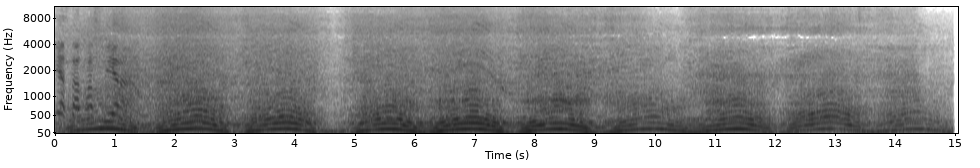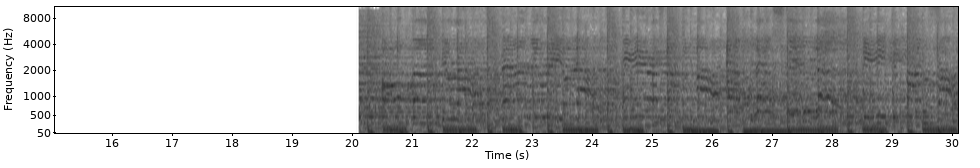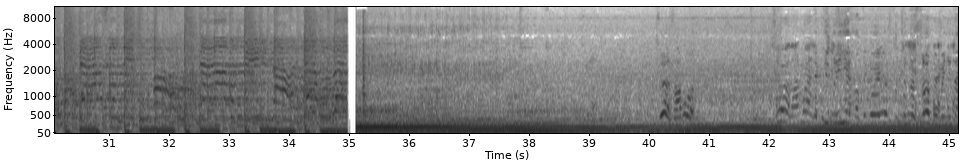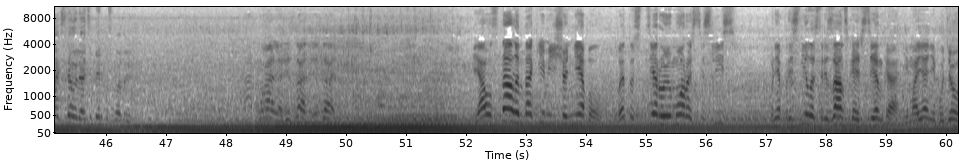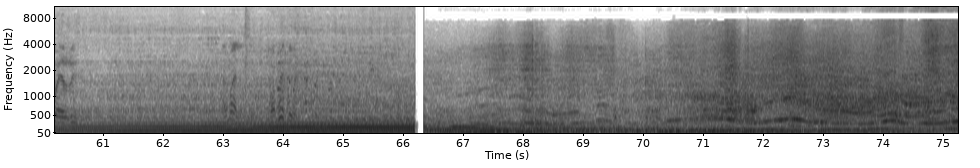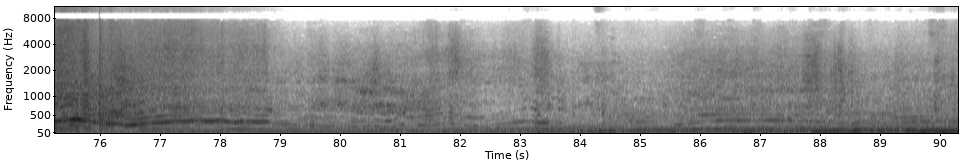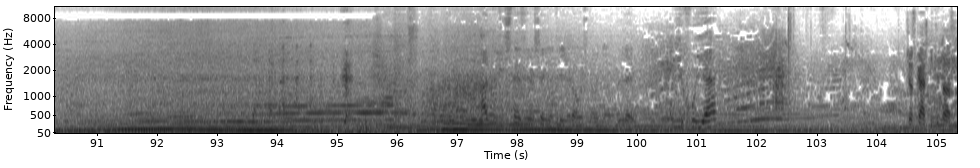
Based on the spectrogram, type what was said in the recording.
это атмосфера. Завод. Все, нормально. Ты приехал, ты говорил, что что-то жопу мы не так сделали, а теперь посмотри. Нормально, Рязань, Рязань. Я усталым таким еще не был. В эту серую морость и слизь мне приснилась Рязанская стенка и моя непутевая жизнь. Нормально все, работаю. Отличное завершение тренировочного дня, блядь. Нихуя. Что скажешь, Никитос?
